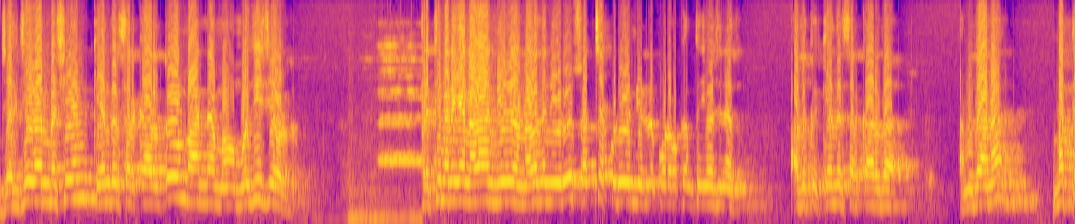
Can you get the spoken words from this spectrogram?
ಜಲ್ ಜೀವನ್ ಮಿಷನ್ ಕೇಂದ್ರ ಸರ್ಕಾರದ್ದು, ಮಾನ್ಯ ಮೊ- ಮೋದಿಜಿ ಅವ್ರದ್ದು ಪ್ರತಿ ಮನೆಗೆ ನಳ ನೀರು, ನಳದ ನೀರು, ಸ್ವಚ್ಛ ಕುಡಿಯುವ ನೀರನ್ನು ಕೊಡಬೇಕಂತ ಯೋಜನೆ ಅದು. ಅದಕ್ಕೆ ಕೇಂದ್ರ ಸರ್ಕಾರದ ಅನುದಾನ. ಮತ್ತ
